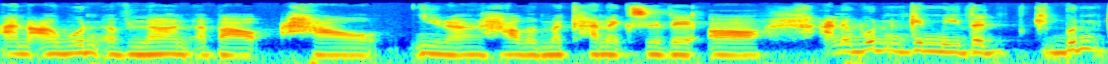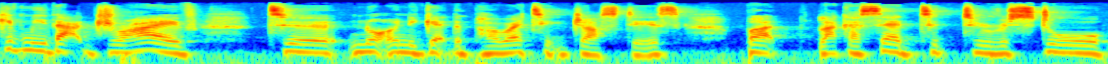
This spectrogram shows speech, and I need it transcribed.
And I wouldn't have learned about how, you know, how the mechanics of it are. And it wouldn't give me the wouldn't give me that drive to not only get the poetic justice, but like I said, to, to restore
